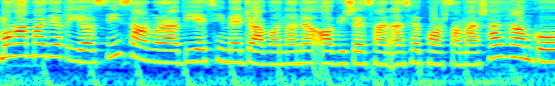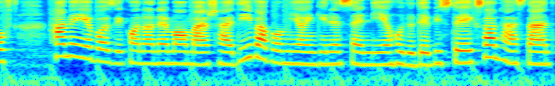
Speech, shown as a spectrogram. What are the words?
محمد قیاسی سرمربی تیم جوانان آویژه صنعت پارسا مشهد هم گفت همه بازیکنان ما مشهدی و با میانگین سنی حدود 21 سال هستند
